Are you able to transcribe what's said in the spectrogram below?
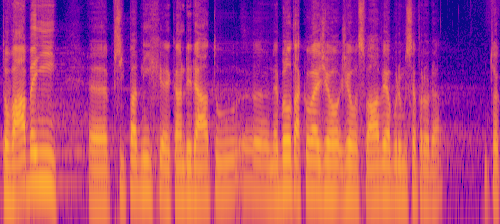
to vábení eh, případných eh, kandidátů nebylo takové, že ho, že ho sválví a bude muset prodat? No tak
